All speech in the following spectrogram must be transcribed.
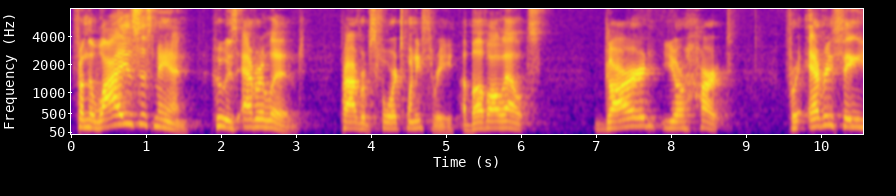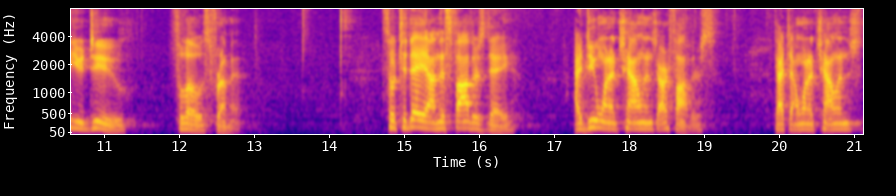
from the wisest man who has ever lived. Proverbs 4:23, above all else, guard your heart, for everything you do flows from it. So today on this Father's Day, I do want to challenge our fathers. In fact, I want to challenge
